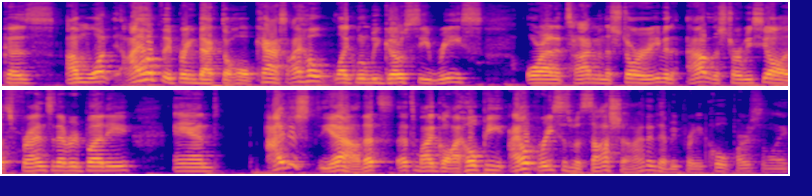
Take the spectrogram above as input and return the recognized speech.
Because I'm one. I hope they bring back the whole cast. I hope, like, when we go see Rhys, or at a time in the story, or even out of the story, we see all his friends and everybody. And I just, yeah, that's that's my goal. I hope he, I hope Rhys is with Sasha. I think that'd be pretty cool, personally.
